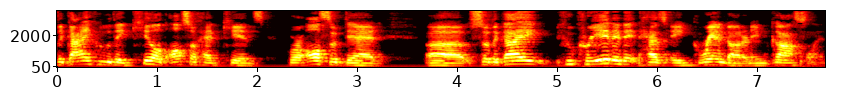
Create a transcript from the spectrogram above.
the guy who they killed also had kids who are also dead. Uh, so the guy who created it has a granddaughter named Gosalyn.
